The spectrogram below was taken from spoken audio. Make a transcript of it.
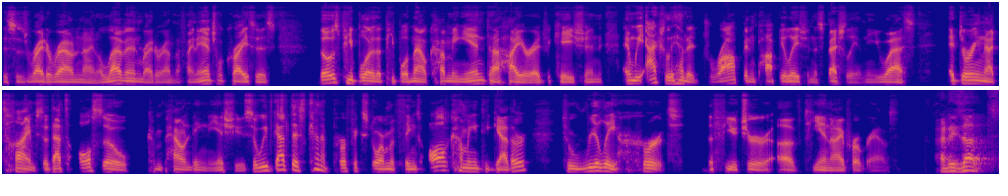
This is right around 9 11, right around the financial crisis. Those people are the people now coming into higher education. And we actually had a drop in population, especially in the US, eh, during that time. So that's also compounding the issue. So we've got this kind of perfect storm of things all coming together to really hurt the future of TNI programs. And is that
